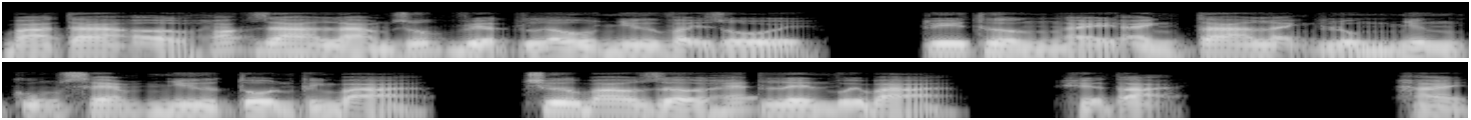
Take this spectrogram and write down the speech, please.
Bà ta ở hoác gia làm giúp việc lâu như vậy rồi, tuy thường ngày anh ta lạnh lùng nhưng cũng xem như tôn kính bà, chưa bao giờ hét lên với bà, hiện tại hai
